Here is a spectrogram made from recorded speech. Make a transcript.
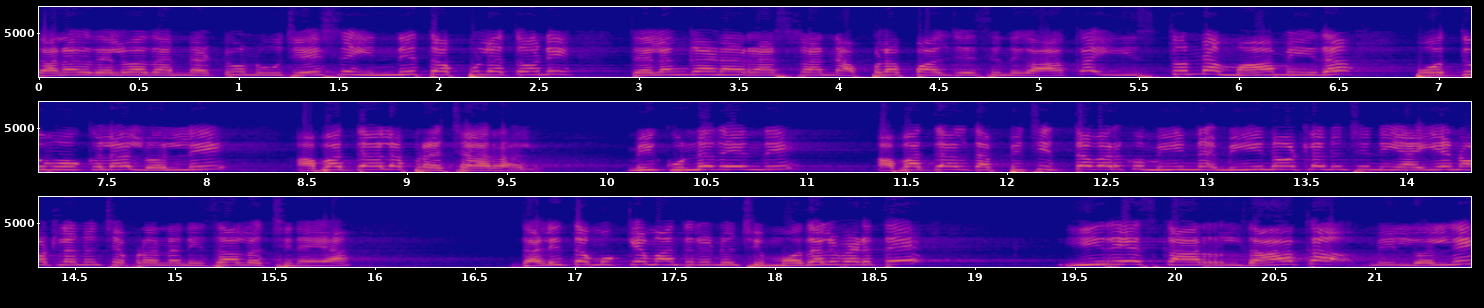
తనకు తెలియదు అన్నట్టు నువ్వు చేసిన ఇన్ని తప్పులతోనే తెలంగాణ రాష్ట్రాన్ని అప్పులపాలు చేసింది కాక ఇస్తున్న మా మీద పొద్దుమూకుల లొల్లి అబద్ధాల ప్రచారాలు. మీకున్నదేంది? అబద్ధాలు తప్పించి ఇంతవరకు మీ మీ నోట్ల నుంచి నీ అయ్యే నోట్ల నుంచి ఎప్పుడన్నా నిజాలు వచ్చినాయా? దళిత ముఖ్యమంత్రి నుంచి మొదలు పెడితే ఈ రేస్ కార్ల దాకా మీ లొల్లి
